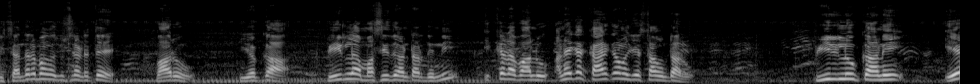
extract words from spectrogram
ఈ సందర్భంగా చూసినట్టయితే వారు ఈ యొక్క పీర్ల మసీదు అంటారు దీన్ని. ఇక్కడ వాళ్ళు అనేక కార్యక్రమాలు చేస్తూ ఉంటారు. పీర్లు కానీ ఏ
